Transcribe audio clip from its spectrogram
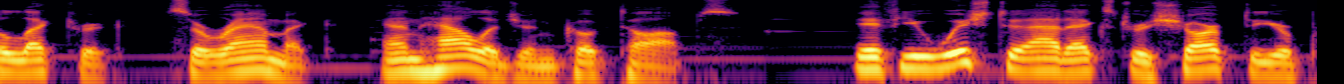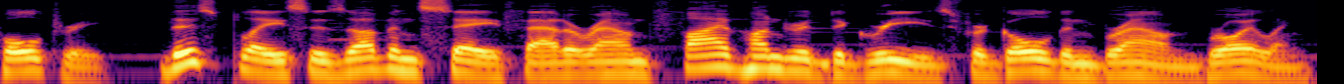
electric, ceramic, and halogen cooktops. If you wish to add extra sharp to your poultry, this place is oven safe at around 500 degrees for golden brown broiling.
